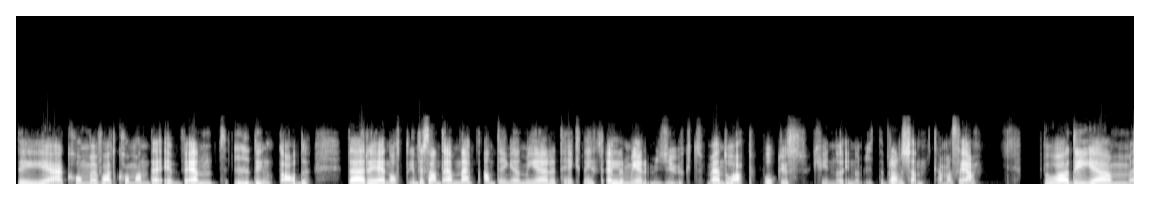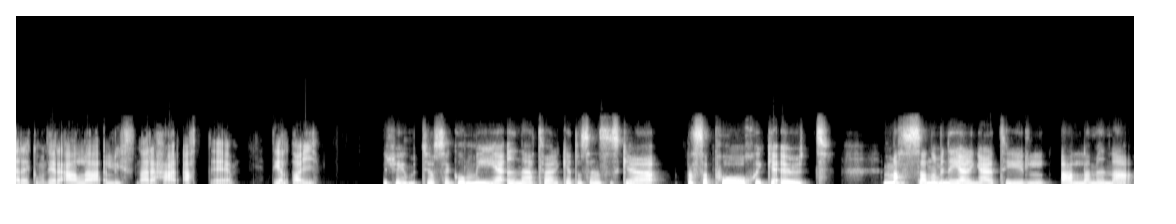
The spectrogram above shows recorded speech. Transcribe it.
det kommer vara ett kommande event i din stad där det är något intressant ämne, antingen mer tekniskt eller mer mjukt, men då fokus kvinnor inom IT-branschen kan man säga. Så det ehm, rekommenderar alla lyssnare här att eh, delta i. Grymt. Jag ska gå med i nätverket och sen så ska jag passa på att skicka ut massa nomineringar till alla mina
